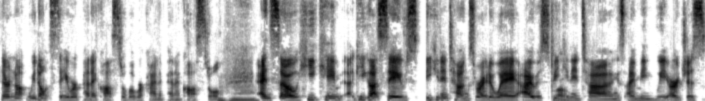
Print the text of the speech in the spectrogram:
they're not. We don't say we're Pentecostal, but we're kind of Pentecostal. Mhm. And so he came, he got saved, speaking in tongues right away. I was Wow. speaking in tongues. I mean, we are just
